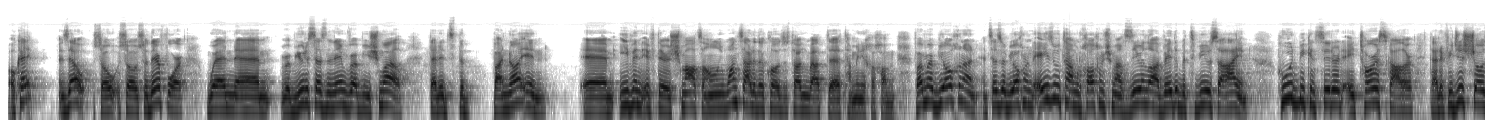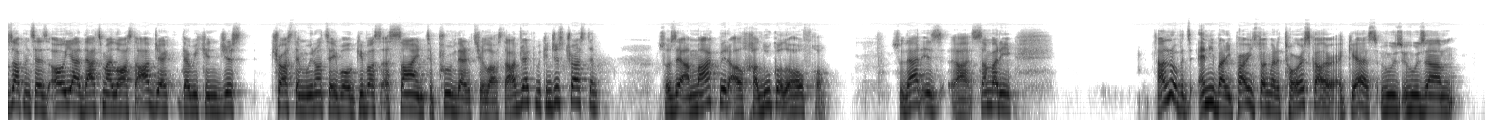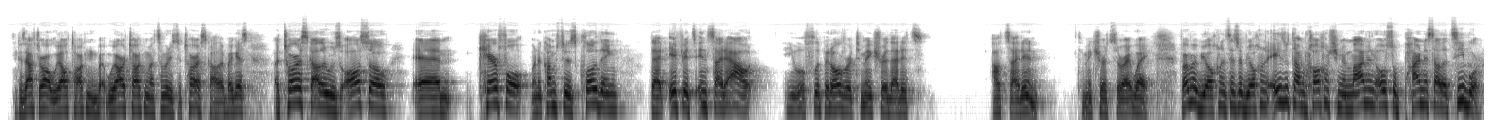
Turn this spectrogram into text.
Okay? So, so, so, so therefore, when um, Rabbi Yehuda says in the name of Rabbi Yishmael that it's the Bana'in um, even if there's schmaltz on only one side of their clothes, it's talking about uh, Tamini Chacham. Rabbi Yochanan, it says Rabbi Yochanan, Ezu Tamid Chacham Shmachzirin Lo Aveda B'Tvius Ayin. Who would be considered a Torah scholar that if he just shows up and says, oh yeah, that's my lost object, that we can just trust him. We don't say, well, give us a sign to prove that it's your lost object. We can just trust him. So. So that is uh, somebody. I don't know if it's anybody. Probably he's talking about a Torah scholar, I guess, who's who's um because after all, we all talking about we are talking about somebody who's a Torah scholar, but I guess a Torah scholar who's also um, careful when it comes to his clothing that if it's inside out, he will flip it over to make sure that it's outside in, to make sure it's the right way. Rabbi Yochanan says, Rabbi Yochanan, Ezu also Parnes Tzibur.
